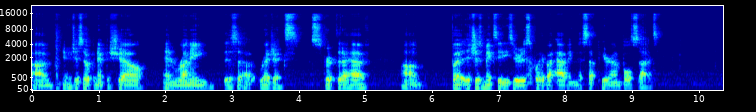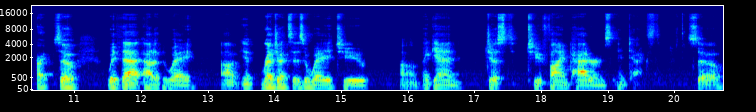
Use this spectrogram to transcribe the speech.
um, you know, just opening up a shell and running this uh, regex script that I have. Um, but it just makes it easier to display by having this up here on both sides. Alright, so with that out of the way, um, it, regex is a way to, um, again, just to find patterns in text so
